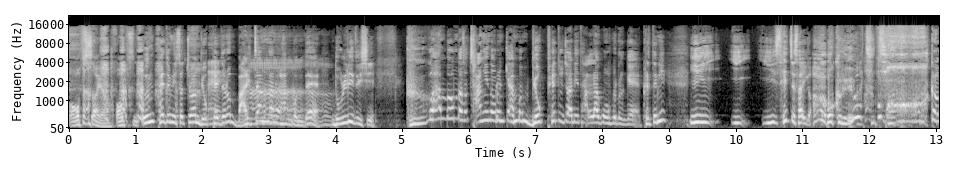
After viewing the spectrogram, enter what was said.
없어요. 없습니다. 응패두는 있었지만 묘패두는 네. 말장난을 한 건데 아. 놀리듯이 그거 한 번 가서 장인어른께 한번 묘패두 자리 달라고 그러게. 그랬더니 이 이, 이 셋째 사이가, 어, 그래요? 막, 까-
